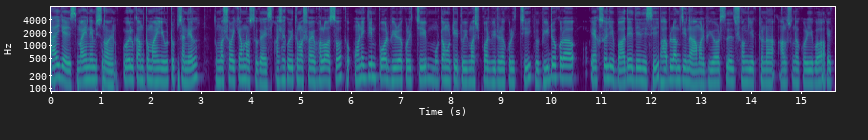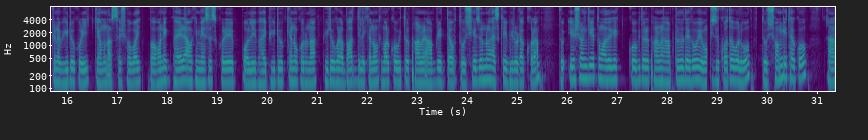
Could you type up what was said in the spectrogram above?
Hi guys my name is Nayan welcome to my YouTube channel তোমরা সবাই কেমন আছো গাইস আশা করি তোমরা সবাই ভালো আছো। তো অনেকদিন পর ভিডিও করছি, মোটামুটি দুই মাস পর ভিডিওটা করছি। তো ভিডিও করা অ্যাকচুয়ালি বাদে দিয়ে দিছি। ভাবলাম যে না, আমার ভিউয়ার্সদের সঙ্গে একটু না আলোচনা করি বা একটু না ভিডিও করি, কেমন আছে সবাই? বা অনেক ভাইরা আমাকে মেসেজ করে বলে, ভাই, ভিডিও কেন করো না? ভিডিও করা বাদ দিলে কেন? তোমার কবিতর ফার্মের আপডেট দাও। তো সেজন্য আজকে ভিডিওটা করা। তো এর সঙ্গে তোমাদেরকে কবিতর ফার্মের আপডেটও দেখাবো এবং কিছু কথা বলব। তো সঙ্গে থাকো।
